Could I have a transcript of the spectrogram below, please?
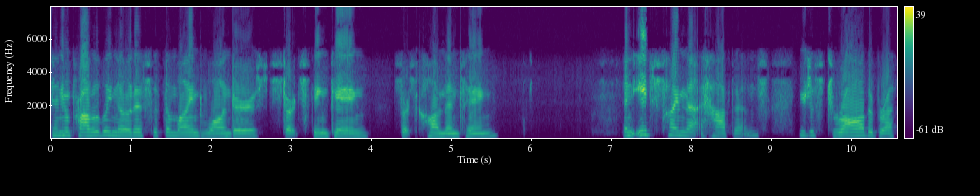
And you'll probably notice that the mind wanders, starts thinking, starts commenting. And each time that happens, you just draw the breath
